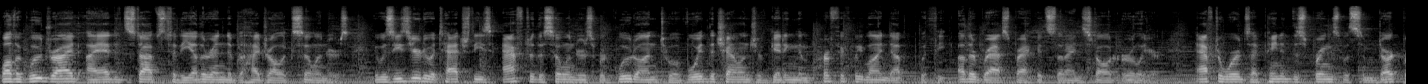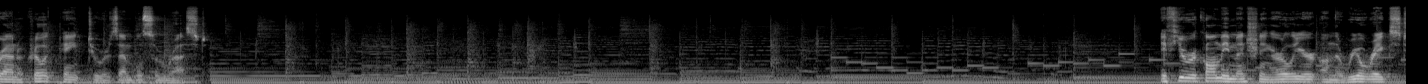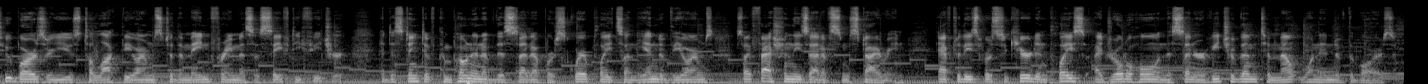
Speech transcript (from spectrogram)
While the glue dried, I added stops to the other end of the hydraulic cylinders. It was easier to attach these after the cylinders were glued on to avoid the challenge of getting them perfectly lined up with the other brass brackets that I installed earlier. Afterwards, I painted the springs with some dark brown acrylic paint to resemble some rust. If you recall me mentioning earlier, on the real rakes, two bars are used to lock the arms to the main frame as a safety feature. A distinctive component of this setup are square plates on the end of the arms, so I fashioned these out of some styrene. After these were secured in place, I drilled a hole in the center of each of them to mount one end of the bars.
